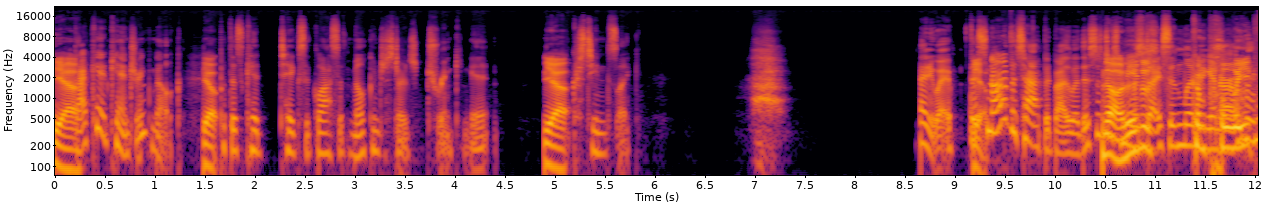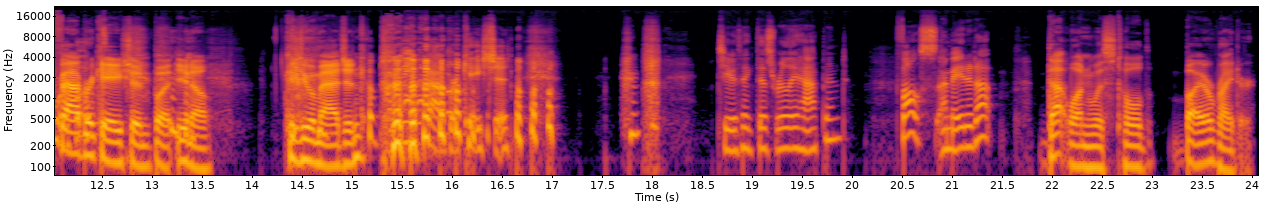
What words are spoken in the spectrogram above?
yeah. That kid can't drink milk. Yep. But this kid takes a glass of milk and just starts drinking it. Yeah. Christine's like. Anyway, this Yeah. none of this happened, by the way. This is No, just me and is Dyson living in our Complete own world. fabrication, but you know. Could you imagine? Complete fabrication. Do you think this really happened? False. I made it up. That one was told by a writer.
